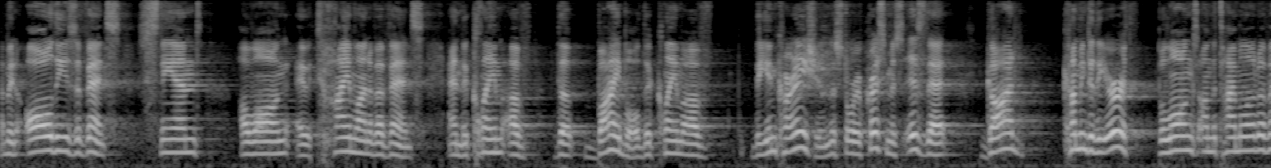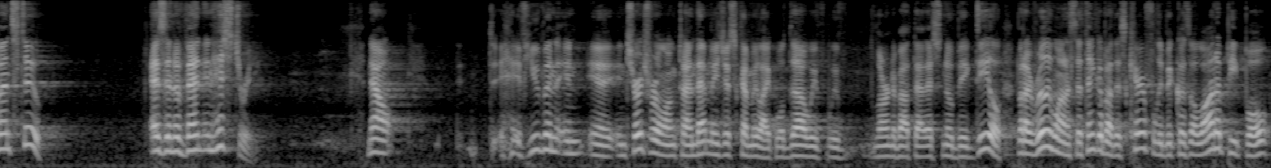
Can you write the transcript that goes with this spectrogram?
I mean, all these events stand along a timeline of events, and the claim of the Bible, the claim of the incarnation, the story of Christmas, is that God coming to the earth belongs on the timeline of events too, as an event in history. Now, if you've been in, uh, in church for a long time, that may just kind of be like, well, duh, we've, we've learned about that. That's no big deal. But I really want us to think about this carefully because a lot of people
